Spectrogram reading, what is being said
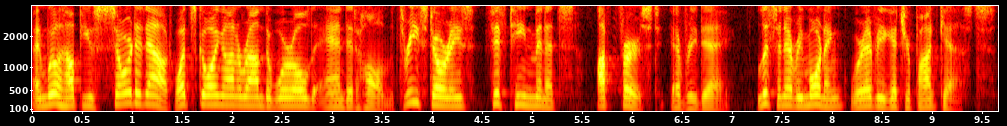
and we'll help you sort it out what's going on around the world and at home. Three stories, 15 minutes, Up First every day. Listen every morning wherever you get your podcasts.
